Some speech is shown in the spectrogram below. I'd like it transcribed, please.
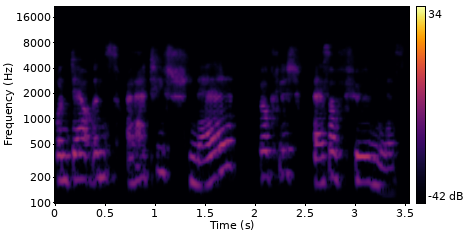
und der uns relativ schnell wirklich besser fühlen lässt.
